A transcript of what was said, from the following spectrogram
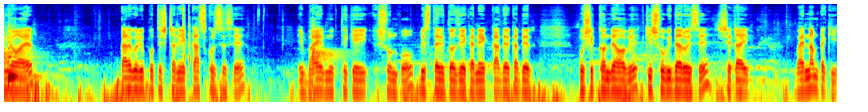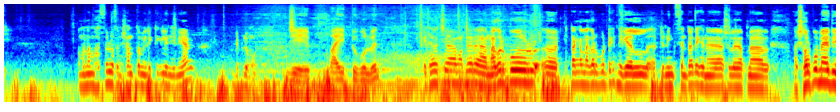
ভিওয়ার কারিগরি প্রতিষ্ঠানে কাজ করতেছে এই ভাইয়ের মুখ থেকেই শুনব বিস্তারিত যে এখানে কাদের কাদের প্রশিক্ষণ দেওয়া হবে কি সুবিধা রয়েছে সেটাই। ভাইয়ের নামটা কি? আমার নাম Hasibul Hossain Shantam electrical engineer diploma. জি ভাই একটু বলবেন। এটা হচ্ছে আমাদের নাগরপুর আহ, Tangail Nagarpur technical training centre এখানে আসলে আপনার স্বল্প মেয়াদি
